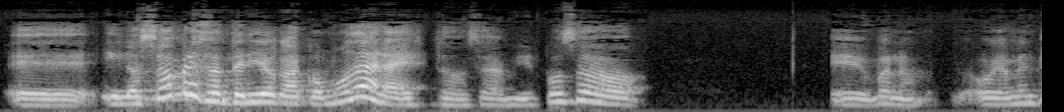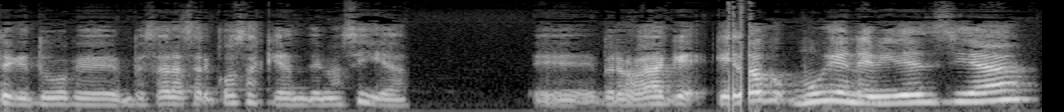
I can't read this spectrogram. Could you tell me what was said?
Eh, y los hombres han tenido que acomodar a esto. O sea, mi esposo, eh, bueno, obviamente que tuvo que empezar a hacer cosas que antes no hacía. pero que quedó muy en evidencia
